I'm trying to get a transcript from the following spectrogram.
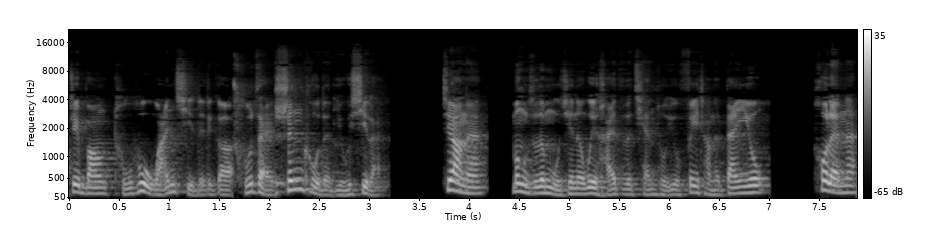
这帮屠户玩起的这个屠宰牲口的游戏来。这样呢，孟子的母亲呢，为孩子的前途又非常的担忧。后来呢，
